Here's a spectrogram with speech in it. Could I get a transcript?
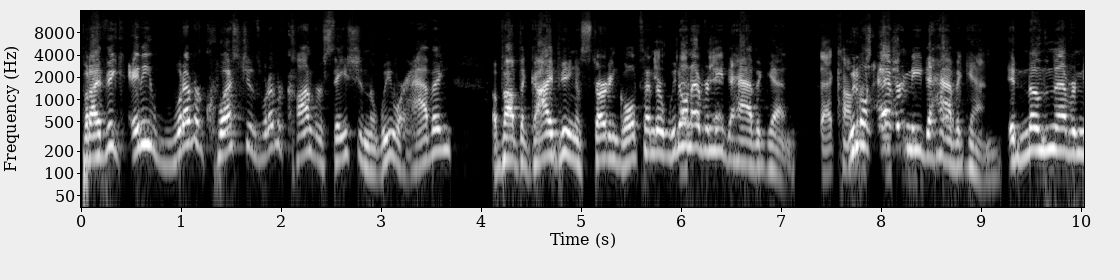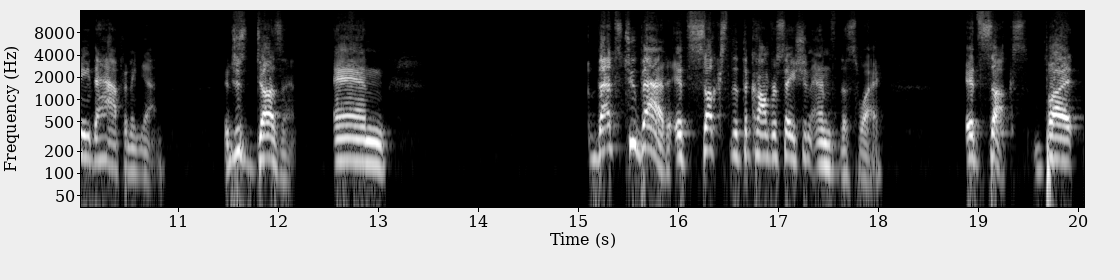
But I think any whatever questions, whatever conversation that we were having about the guy being a starting goaltender, we don't ever need to have again. that We don't ever need to have again. It doesn't ever need to happen again. It just doesn't. And that's too bad. It sucks that the conversation ends this way. It sucks. But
